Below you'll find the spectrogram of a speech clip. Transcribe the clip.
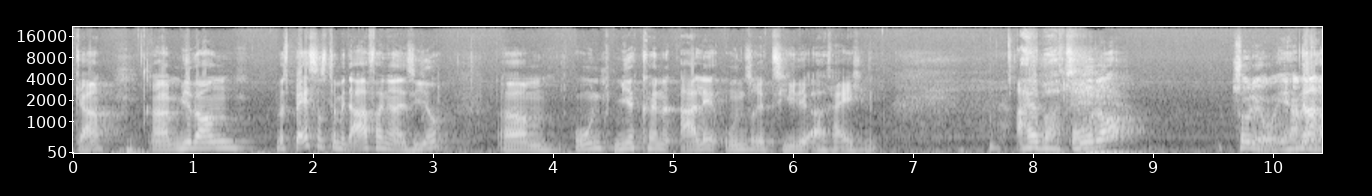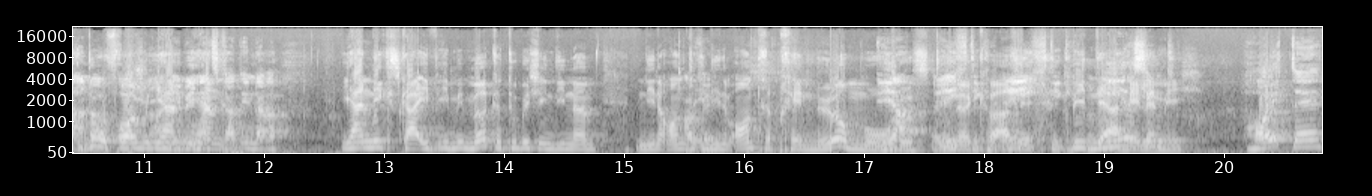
Gell? Ähm, wir werden was Besseres damit anfangen als ihr. Ähm, und wir können alle unsere Ziele erreichen. Albert, Oder? Entschuldigung, ich habe noch einen anderen Vorschlag. ich Ich bin jetzt gerade in der... ich habe nichts gehabt. Ich, ich merke, du bist in deinem in deiner Entre, Okay. in deinem Entrepreneur-Modus Ja, richtig, quasi. richtig. Bitte erhelle mich. Heute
